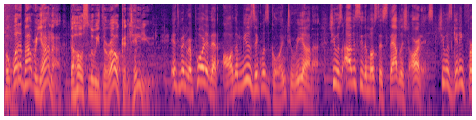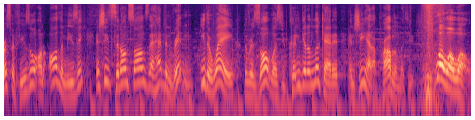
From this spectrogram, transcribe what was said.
But what about Rihanna? The host Louis Theroux continued. It's been reported that all the music was going to Rihanna. She was obviously the most established artist. She was getting first refusal on all the music, and she'd sit on songs that had been written. Either way, the result was you couldn't get a look at it, and she had a problem with you. Whoa, whoa, whoa.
